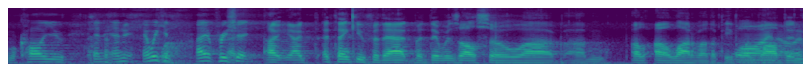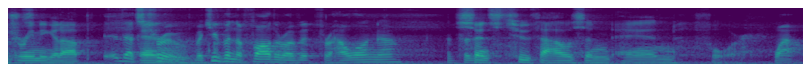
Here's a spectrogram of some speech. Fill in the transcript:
We'll call you, and, and, and we can. I appreciate. I, I, I thank you for that, but there was also uh, um, a, a lot of other people Well, involved in dreaming it up. That's And true, but you've been the father of it for how long now? Since 2004. Wow.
